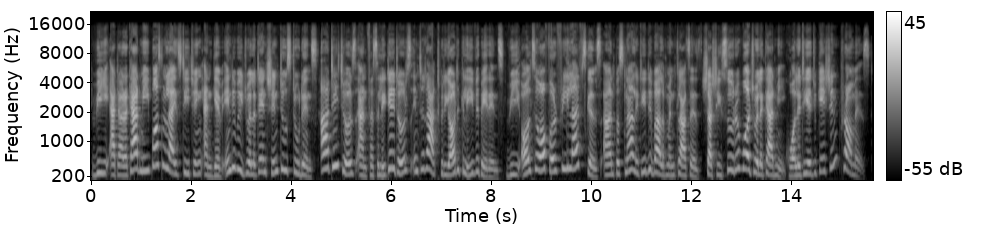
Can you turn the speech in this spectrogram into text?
We at our academy personalize teaching and give individual attention to students. Our teachers and facilitators interact periodically with parents. We also offer free life skills and personality development classes classes. Shashi Suru Virtual Academy. Quality education promised.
